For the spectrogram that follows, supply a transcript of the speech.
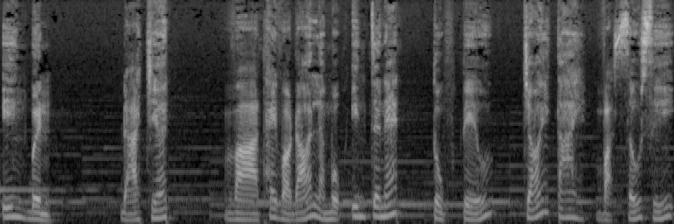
yên bình, đã chết và thay vào đó là một Internet tục tiểu, chói tai và xấu xí.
